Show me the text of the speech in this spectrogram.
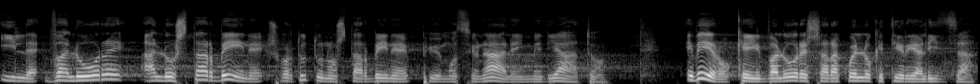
il valore allo star bene, soprattutto uno star bene più emozionale, immediato. È vero che il valore sarà quello che ti realizza,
